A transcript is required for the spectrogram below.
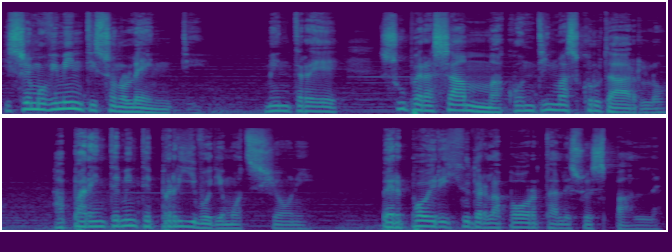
I suoi movimenti sono lenti, mentre supera Samma continua a scrutarlo, apparentemente privo di emozioni, per poi richiudere la porta alle sue spalle.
